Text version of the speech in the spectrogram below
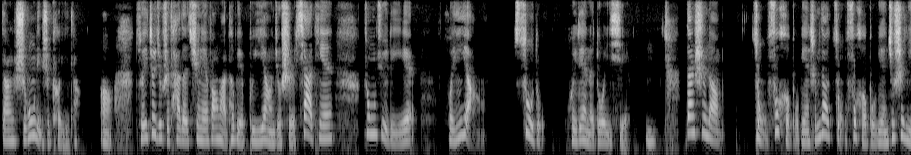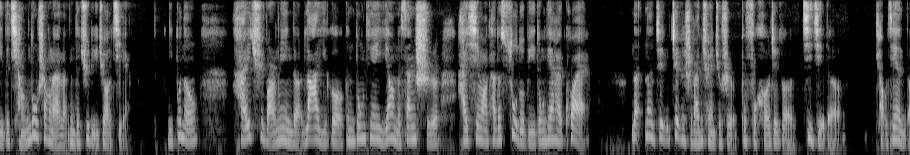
当然十公里是可以的啊，所以这就是他的训练方法特别不一样，就是夏天中距离混氧速度会练得多一些，嗯，但是呢。总负荷不变，什么叫总负荷不变？就是你的强度上来了，你的距离就要减，你不能还去玩命的拉一个跟冬天一样的三十，还希望它的速度比冬天还快，那那这个这个是完全就是不符合这个季节的条件的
